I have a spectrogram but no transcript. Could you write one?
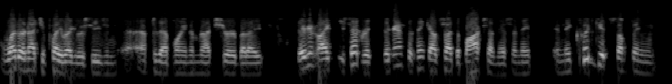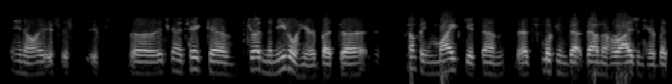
whether or not you play regular season up to that point, I'm not sure, but I, they're gonna, like you said, Rick, they're gonna have to think outside the box on this, and they and they could get something. You know, if if if uh, it's going to take uh, threading the needle here, but uh, something might get done that's looking d- down the horizon here. But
